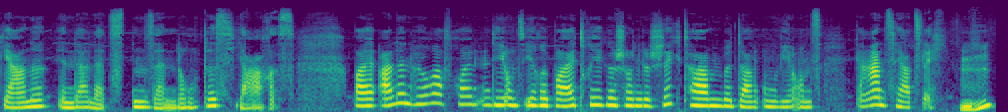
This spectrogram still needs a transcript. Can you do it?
gerne in der letzten Sendung des Jahres. Bei allen Hörerfreunden, die uns ihre Beiträge schon geschickt haben, bedanken wir uns ganz herzlich. Mhm.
